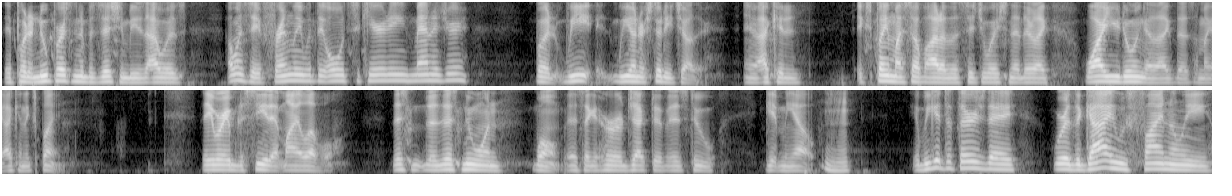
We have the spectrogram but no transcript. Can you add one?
They put a new person in position because I was, I wouldn't say friendly with the old security manager, but we we understood each other, and I could explain myself out of the situation. That they're like, "Why are you doing it like this?" I'm like, "I can explain." They were able to see it at my level. This this new one won't. It's like her objective is to get me out. Mm-hmm. If we get to Thursday, where the guy who's finally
